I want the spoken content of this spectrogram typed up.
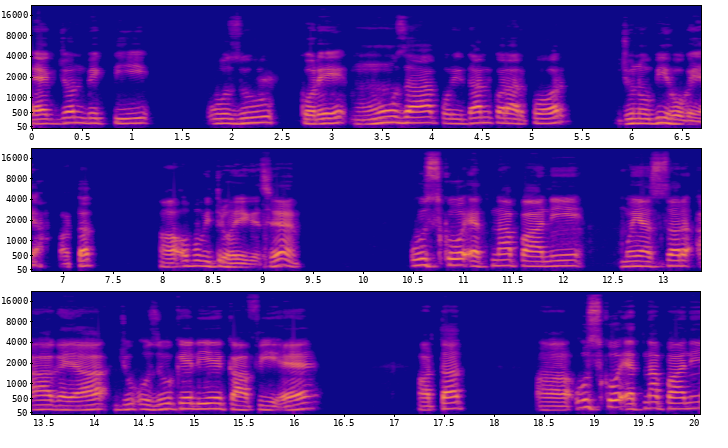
একজন ব্যক্তি ওযু করে মোজা পরিধান করার পর जुनूबी हो गया অর্থাৎ অপবিত্র হয়ে গেছে उसको इतना पानी मुयसर आ गया जो वजू के लिए काफ़ी है অর্থাৎ उसको इतना पानी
